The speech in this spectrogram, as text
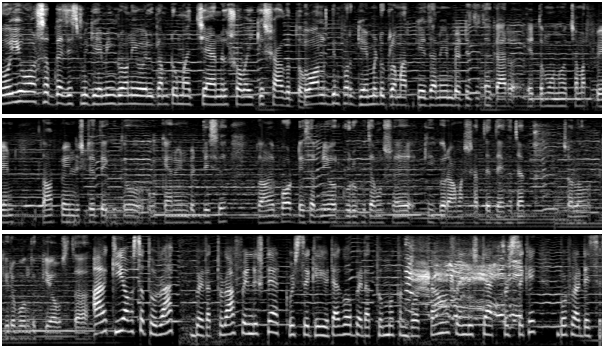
তো ইউ হোয়াটসঅ্যাপ গাইজ ইসমি gaming Rony welcome to my channel সবাইকে স্বাগত। তো অনেকদিন পর গেমে ঢুকলাম, আর কে জানি ইনভাইট দিতে থাকে, আর এ তো মনে হচ্ছে আমার ফ্রেন্ড তো আমার ফ্রেন্ড লিস্টে দেখি তো ও কেন ইনভাইট দিছে। তো আমি বট ডিসাইড নিয়ে ওর গ্রুপে যেমন সে কি করে আমার সাথে দেখা যাক। চলো, কিরে বন্ধু, কি অবস্থা? আর, কি অবস্থা তো রাত? বেটা, তোরা ফ্রেন্ড লিস্টে অ্যাড করছে কি? এটা গো, বেটা, তোর মতন বটটা ফ্রেন্ড লিস্টে অ্যাড করছে কি? বটরা দিচ্ছে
